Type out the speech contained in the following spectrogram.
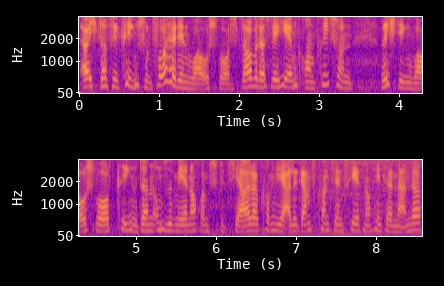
Aber ich glaube, wir kriegen schon vorher den Wow-Sport. Ich glaube, dass wir hier im Grand Prix schon richtigen Wow-Sport kriegen und dann umso mehr noch im Spezial. Da kommen die alle ganz konzentriert noch hintereinander.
